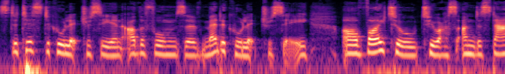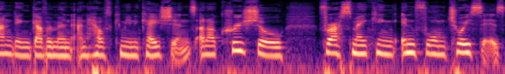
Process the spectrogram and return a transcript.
statistical literacy and other forms of medical literacy are vital to us understanding government and health communications and are crucial for us making informed choices.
